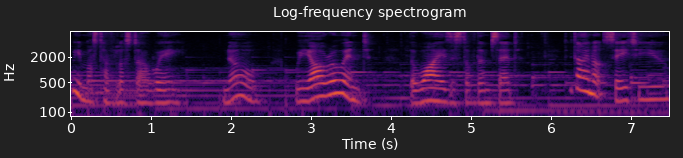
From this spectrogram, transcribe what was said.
We must have lost our way. No, we are ruined. The wisest of them said, Did I not say to you,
